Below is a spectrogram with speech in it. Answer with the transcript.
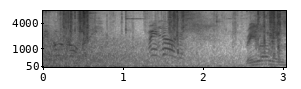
We've got company. Reloading. Reloading.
